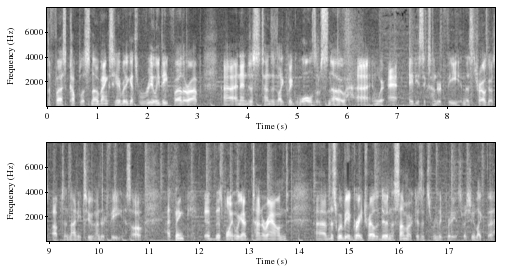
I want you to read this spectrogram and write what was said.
the first couple of snowbanks here, but it gets really deep further up uh, and then just turns into like big walls of snow. Uh, and we're at 8,600 feet and this trail goes up to 9,200 feet. So I think at this point we're going to turn around um, this would be a great trail to do in the summer because it's really pretty, especially like the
